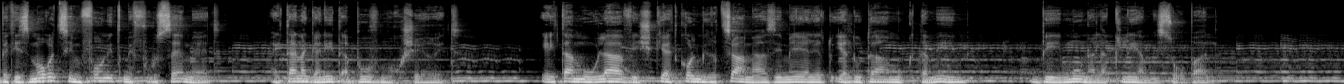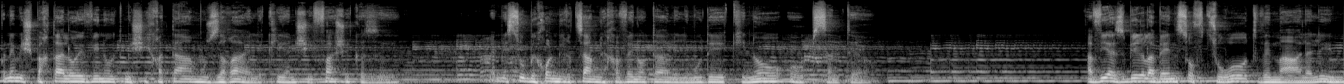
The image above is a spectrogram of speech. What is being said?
בתזמורת סימפונית מפורסמת הייתה נגנית אבוב מוכשרת. היא הייתה מעולה והשקיעה את כל מרצה מאז ימי ילדותה המוקדמים באימון על הכלי המסורבל. בני משפחתה לא הבינו את משיכתה המוזרה אל כלי הנשיפה שכזה, והם ניסו בכל מרצם לכוון אותה ללימודי כינור או פסנתר. אבי הסביר לה באינסוף צורות ומעללים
